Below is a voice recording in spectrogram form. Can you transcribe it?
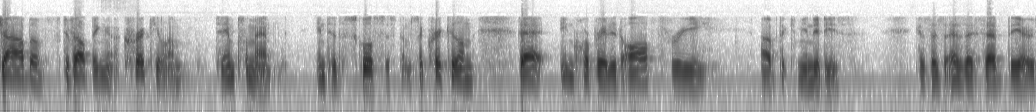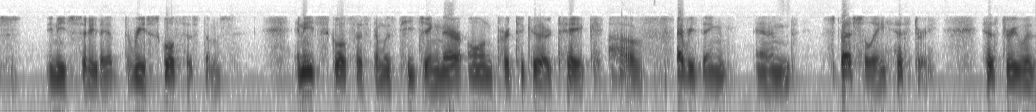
job of developing a curriculum to implement into the school systems, a curriculum that incorporated all three of the communities. Because as, as I said, there's in each city they had three school systems, and each school system was teaching their own particular take of everything, and especially history. History was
